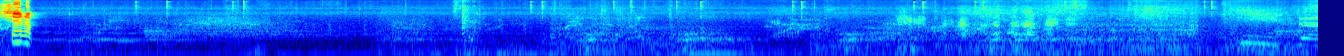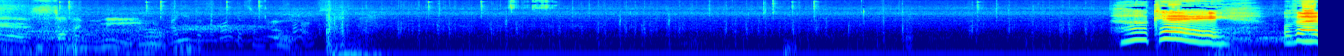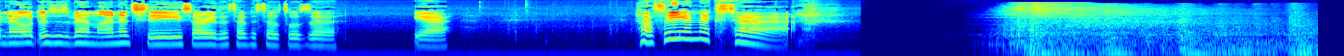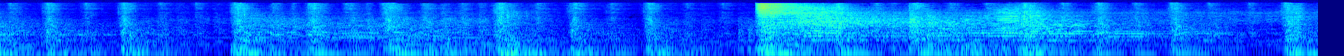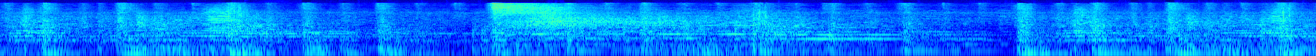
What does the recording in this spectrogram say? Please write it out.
Shut up. Dare summon me. I need to target something first. Okay. With that note, this has been Leonard C. Sorry this episode was uh yeah. I'll see you next time.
